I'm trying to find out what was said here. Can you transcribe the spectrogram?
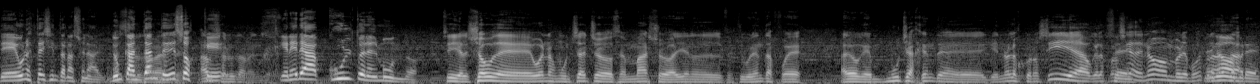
de una estrella internacional, de un cantante de esos que genera culto en el mundo. Sí, el show de Buenos Muchachos en mayo ahí en el Festivalenta fue algo que mucha gente eh, que no los conocía o que los Sí. conocía de nombre, porque De otra banda nombre.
